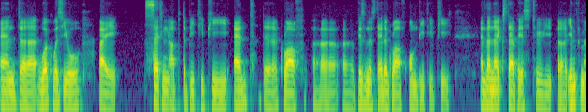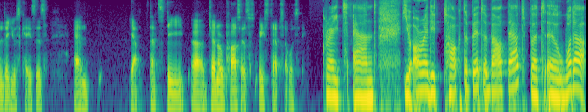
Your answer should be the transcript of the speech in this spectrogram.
and uh, work with you by setting up the BTP and the graph, uh, uh, business data graph on BTP. And the next step is to uh, implement the use cases. And yeah, that's the uh, general process, three steps, I would say. Great. And you already talked a bit about that, but uh, what are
